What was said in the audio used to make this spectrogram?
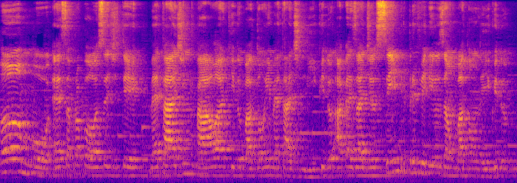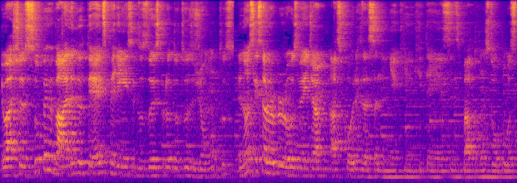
amo essa proposta de ter metade em bala aqui do batom e metade líquido, apesar de eu sempre preferir usar um batom líquido. Eu acho super válido ter a experiência dos dois produtos juntos. Eu não sei se a Ruby Rose vende as cores dessa linha aqui, que tem esses batons duplos,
